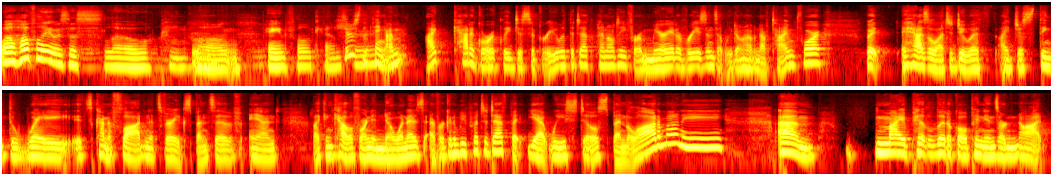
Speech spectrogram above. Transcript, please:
Well, hopefully it was a slow, painful. long, painful cancer. Here's the thing I'm I categorically disagree with the death penalty for a myriad of reasons that we don't have enough time for. but it has a lot to do with I just think the way it's kind of flawed and it's very expensive. And like in California, no one is ever going to be put to death, but yet we still spend a lot of money. Um, my political opinions are not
